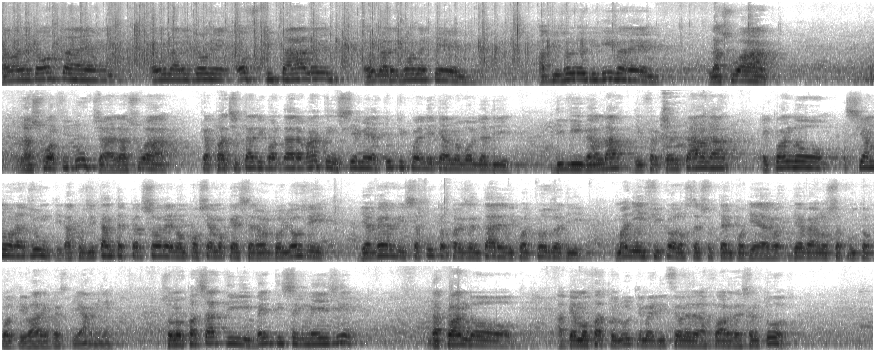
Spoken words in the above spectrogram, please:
La Valle d'Aosta è, un- è una regione ospitale, è una regione che ha bisogno di vivere la sua, la sua fiducia, la sua capacità di guardare avanti insieme a tutti quelli che hanno voglia di, di viverla, di frequentarla e quando siamo raggiunti da così tante persone non possiamo che essere orgogliosi di avervi saputo presentare di qualcosa di magnifico allo stesso tempo di, averlo saputo coltivare in questi anni. Sono passati 26 mesi da quando abbiamo fatto l'ultima edizione della Foire de Saint-Tour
